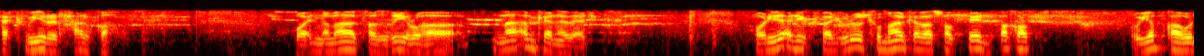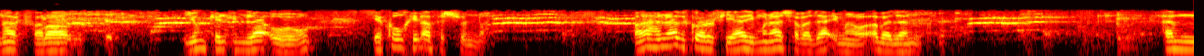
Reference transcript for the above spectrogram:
تكبير الحلقة وإنما تصغيرها ما أمكن ذلك. ولذلك فجلوسكم هكذا صفين فقط ويبقى هناك فراغ يمكن إملاؤه يكون خلاف السنة. ونحن نذكر في هذه المناسبة دائما وأبدا أن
